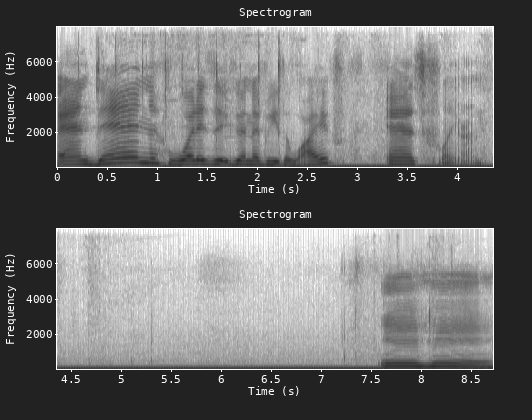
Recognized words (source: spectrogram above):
And then what is it gonna be? The wife? And it's flaring. Mm-hmm.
